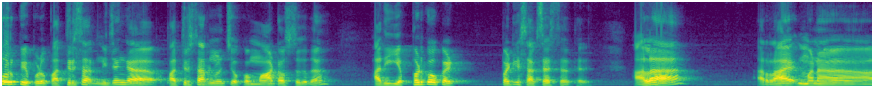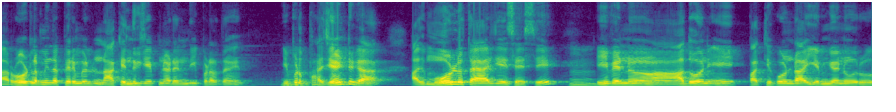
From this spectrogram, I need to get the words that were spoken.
వర్క్ ఇప్పుడు పత్రిసార్ నిజంగా పత్రిసార్ నుంచి ఒక మాట వస్తుంది కదా అది ఎప్పటికో ఒకప్పటికి సక్సెస్ అవుతుంది. అలా రా మన రోడ్ల మీద పిరమిడ్లు నాకు ఎందుకు చెప్పినాడు అనేది ఇప్పుడు అర్థమైంది. ఇప్పుడు ప్రజెంట్గా అది మోల్డ్ తయారు చేసేసి ఈవెన్ ఆదోని పత్తికొండ ఎంగనూరు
